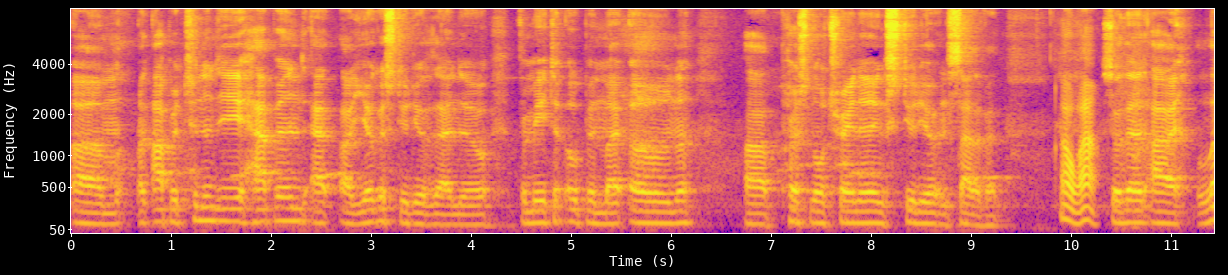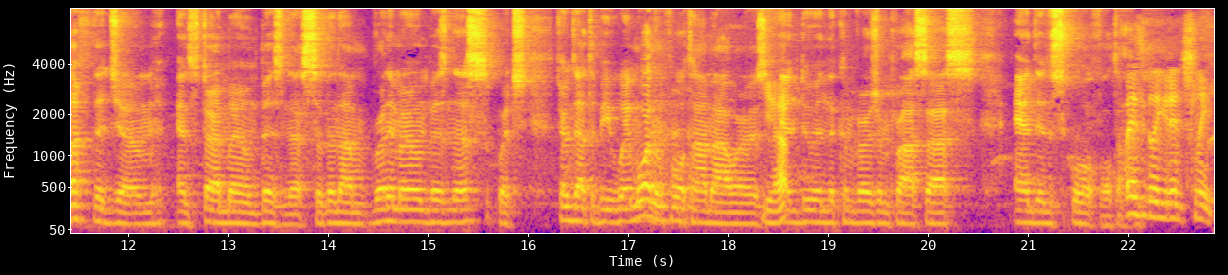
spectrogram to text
um, an opportunity happened at a yoga studio that I knew for me to open my own uh, personal training studio inside of it. Oh wow. So then I left the gym and started my own business. So then I'm running my own business, which turns out to be way more than full time hours, Yep. and doing the conversion process and in school full time. basically, you didn't sleep.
